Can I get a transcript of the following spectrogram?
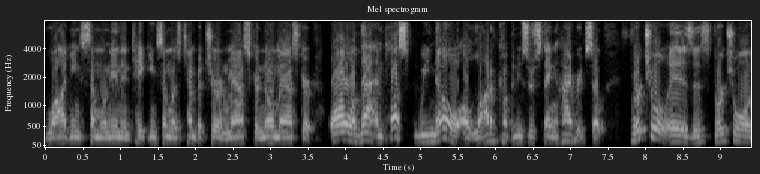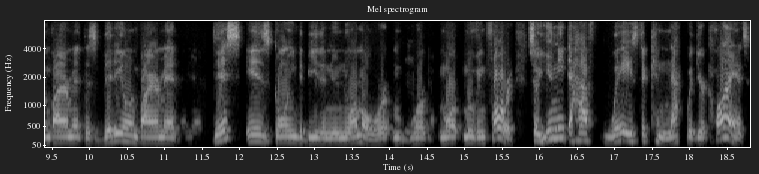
logging someone in and taking someone's temperature and mask or no mask or all of that. And plus, we know a lot of companies are staying hybrid. So virtual is this virtual environment, this video environment. This is going to be the new normal work, Mhm. work more moving forward. So you need to have ways to connect with your clients.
